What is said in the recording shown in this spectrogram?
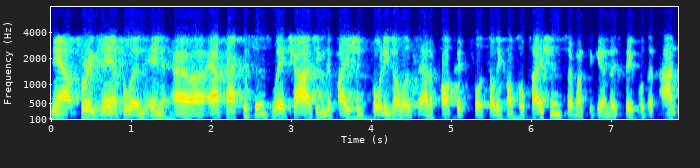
Now, for example, in, in our, our, practices, we're charging the patient $40 out of pocket for teleconsultation. So once again, those people that aren't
